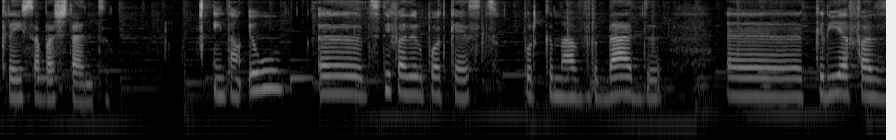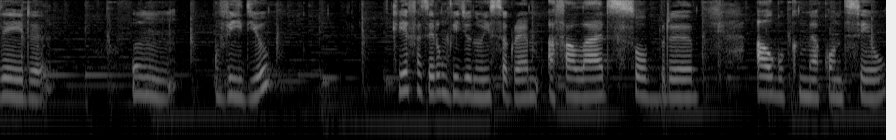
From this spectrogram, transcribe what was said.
cresça bastante. Então, eu decidi fazer o podcast porque, na verdade, queria fazer um vídeo. Queria fazer um vídeo no Instagram a falar sobre algo que me aconteceu,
